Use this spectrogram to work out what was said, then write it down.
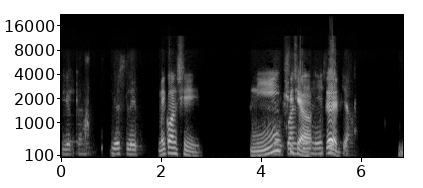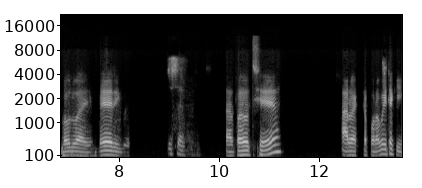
you can you sleep，没关系你没关系睡觉你睡 good 觉， বল ভাই ভেরি গুড জি স্যার তারপর হচ্ছে আরো একটা পড়াবো এটা কি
